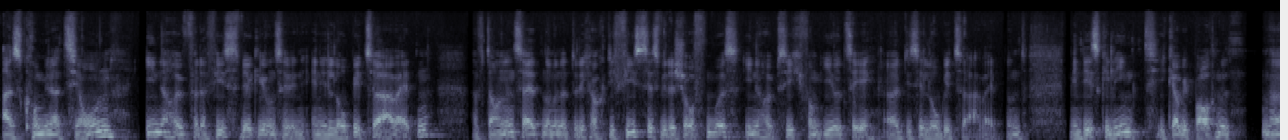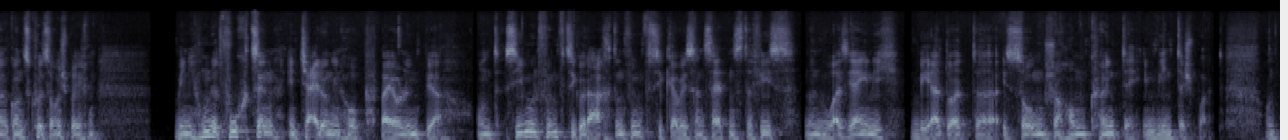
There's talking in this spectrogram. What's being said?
als Kombination innerhalb der FIS wirklich unsere eine Lobby zu erarbeiten. Auf der anderen Seite aber natürlich auch die FIS es wieder schaffen muss, innerhalb sich vom IOC äh, diese Lobby zu erarbeiten. Und wenn das gelingt, ich glaube, ich brauche nur äh, ganz kurz ansprechen, wenn ich 115 Entscheidungen habe bei Olympia und 57 oder 58, glaube ich, sind seitens der FIS, dann weiß ich eigentlich, wer dort äh, Sorgen schon haben könnte im Wintersport. Und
